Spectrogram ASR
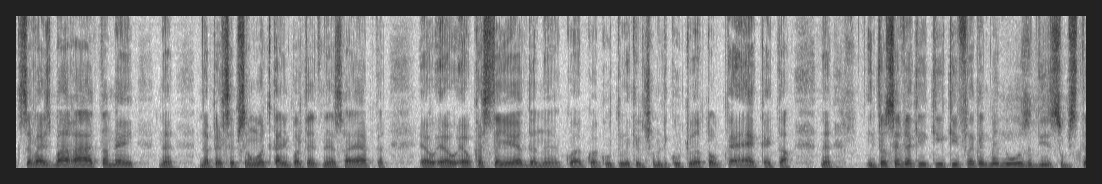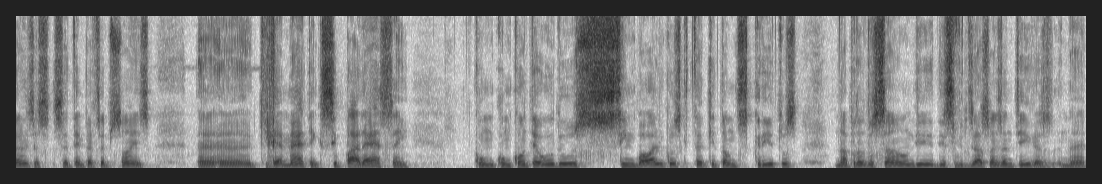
que você vai esbarrar também né? na percepção. Outro cara importante nessa época é, é, é o Castanheda, né? com, a, com a cultura que ele chama de cultura tolteca e tal. Né? Então você vê que, que, que frequentemente no uso de substâncias você tem percepções uh, uh, que remetem, que se parecem com, com conteúdos simbólicos que estão descritos na produção de, de civilizações antigas, né?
